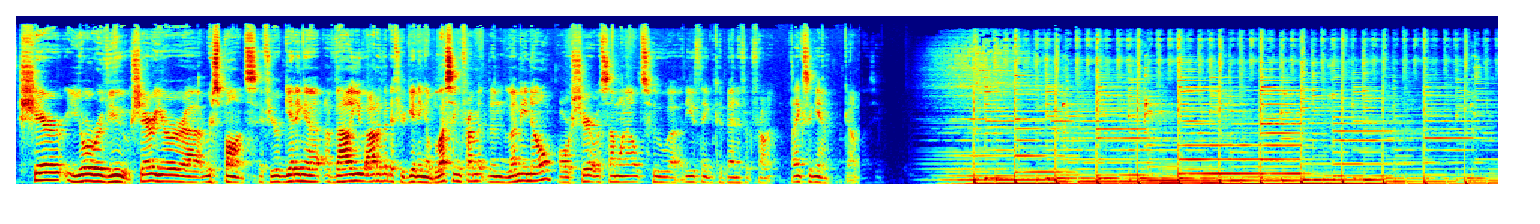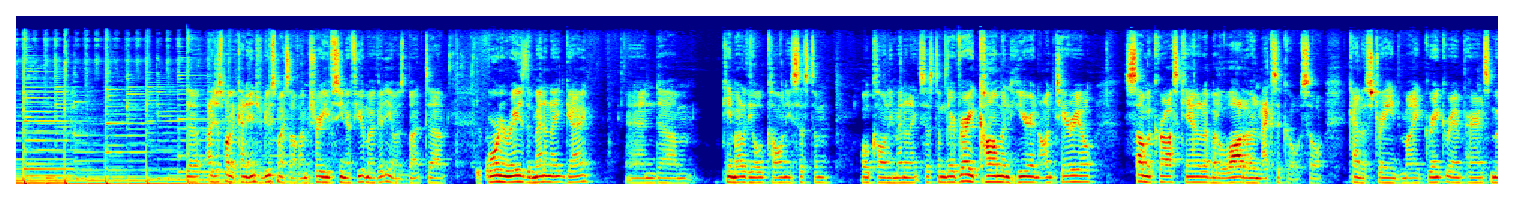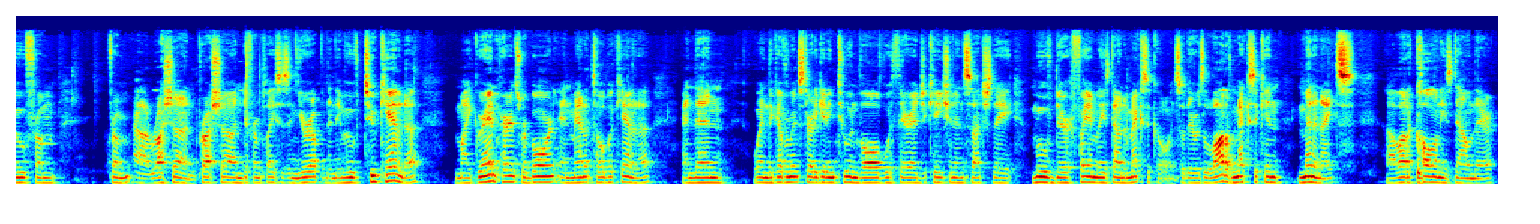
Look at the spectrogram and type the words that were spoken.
share your review, share your uh, response. If you're getting a, a, value out of it, if you're getting a blessing from it, then let me know or share it with someone else who uh, you think could benefit from it. Thanks again. God bless. You. I just want to kind of introduce myself. I'm sure you've seen a few of my videos, but uh, born and raised a Mennonite guy, and um, came out of the old colony system, old colony Mennonite system. They're very common here in Ontario, some across Canada, but a lot of them in Mexico. So kind of strange. My great grandparents moved from from uh, Russia and Prussia and different places in Europe, and then they moved to Canada. My grandparents were born in Manitoba, Canada, and then when the government started getting too involved with their education and such, they moved their families down to Mexico. And so there was a lot of Mexican Mennonites, a lot of colonies down there.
